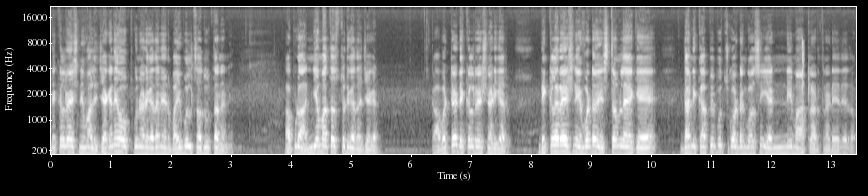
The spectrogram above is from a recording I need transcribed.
డిక్లరేషన్ ఇవ్వాలి. జగనే ఒప్పుకున్నాడు కదా నేను బైబుల్ చదువుతానని. అప్పుడు అన్యమతస్థుడు కదా జగన్. కాబట్టే డిక్లరేషన్ అడిగారు. డిక్లరేషన్ ఇవ్వడం ఇష్టం లేకే దాన్ని కప్పిపుచ్చుకోవటం కోసం ఇవన్నీ మాట్లాడుతున్నాడు ఏదేదో.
